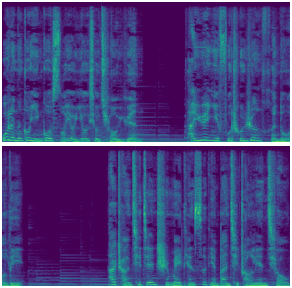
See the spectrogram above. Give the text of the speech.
为了能够赢过所有优秀球员，他愿意付出任何努力。他长期坚持每天四点半起床练球，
